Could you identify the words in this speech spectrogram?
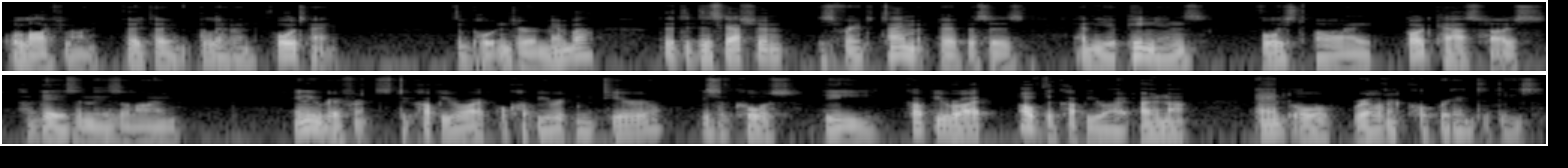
or Lifeline 13 11 14. It's important to remember that the discussion is for entertainment purposes and the opinions voiced by podcast hosts of theirs and theirs alone. Any reference to copyright or copywritten material is of course the copyright of the copyright owner and or relevant corporate entities.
